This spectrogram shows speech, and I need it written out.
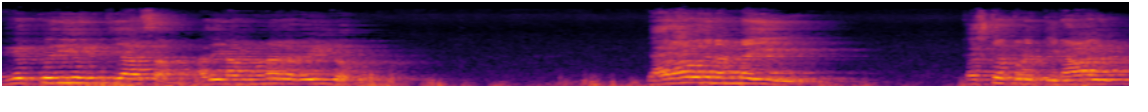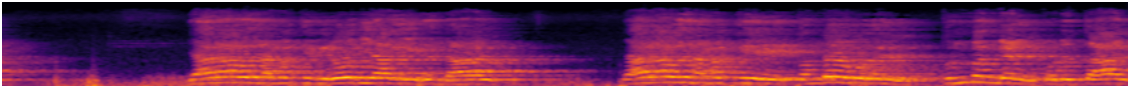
மிகப்பெரிய வித்தியாசம். அதை நாம் உணர வேண்டும். யாராவது நம்மை கஷ்டப்படுத்தினால் யாராவது நமக்கு விரோதியாக இருந்தால் யாராவது நமக்கு தொந்தரவுகள் துன்பங்கள் கொடுத்தால்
